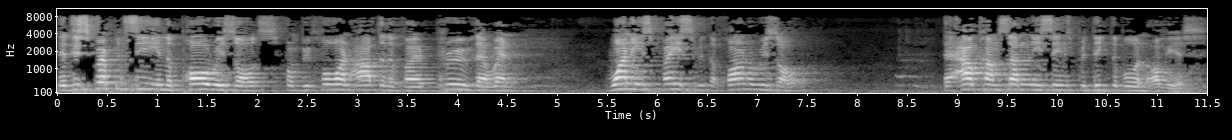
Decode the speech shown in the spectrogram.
The discrepancy in the poll results from before and after the vote proved that when one is faced with the final result, the outcome suddenly seems predictable and obvious.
